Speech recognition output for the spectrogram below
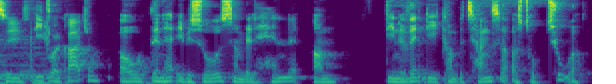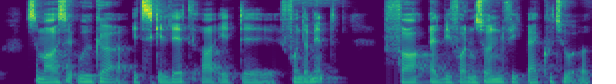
til Feedwork Radio og den her episode, som vil handle om de nødvendige kompetencer og strukturer, som også udgør et skelet og et øh, fundament for, at vi får den sunde feedback-kultur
